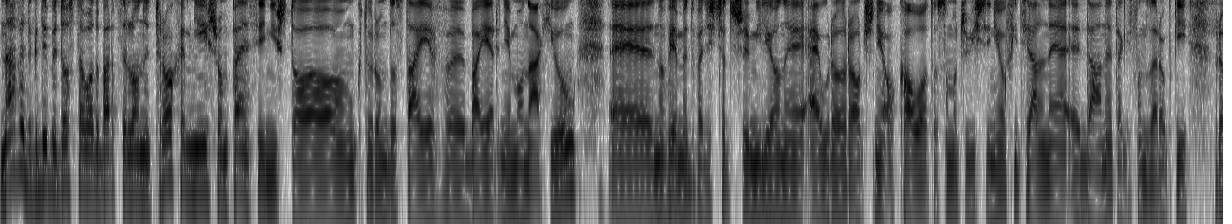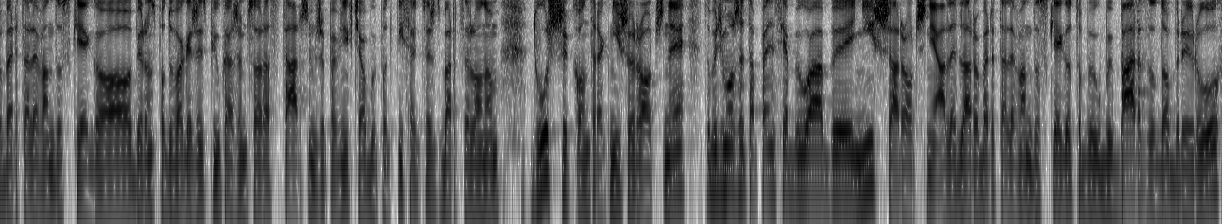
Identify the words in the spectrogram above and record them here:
nawet gdyby dostał od Barcelony trochę mniejszą pensję niż tą, którą dostaje w Bayernie Monachium. E, No wiemy, 23 miliony euro rocznie około, to są oczywiście nieoficjalne dane, takie są zarobki Roberta Lewandowskiego, biorąc pod uwagę, że jest piłkarzem coraz starszym, że pewnie chciałby podpisać też z Barceloną dłuższy kontrakt niż roczny, to być może ta pensja byłaby niższa rocznie, ale dla Roberta Lewandowskiego to byłby bardzo dobry ruch,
